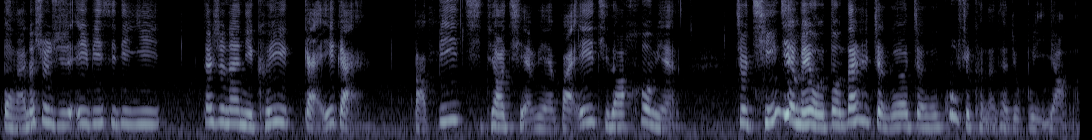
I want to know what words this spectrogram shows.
本来的顺序是 A B C D E，但是呢，你可以改一改，把 B 提到前面，把 A 提到后面，就情节没有动，但是整个整个故事可能它就不一样了。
